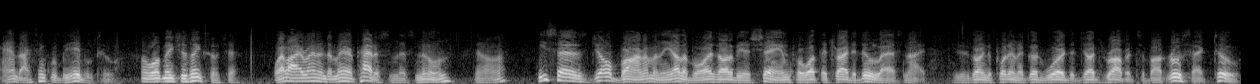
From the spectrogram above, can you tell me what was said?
And I think we'll be able to. Well, what makes you think so, Chet? Well, I ran into Mayor Patterson this noon. Yeah? He says Joe Barnum and the other boys ought to be ashamed for what they tried to do last night. He was going to put in a good word to Judge Roberts about Rusak, too.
